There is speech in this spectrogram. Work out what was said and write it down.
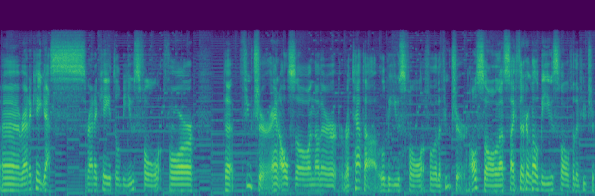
Raticate, yes. Raticate will be useful for the future, and also another Rattata will be useful for the future. Also, that Scyther will be useful for the future.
